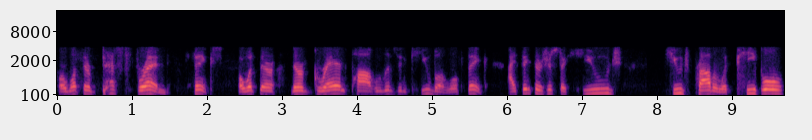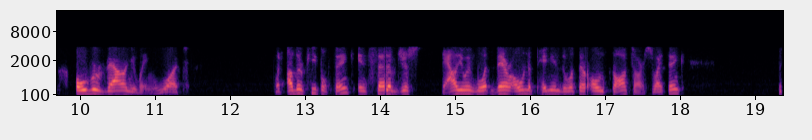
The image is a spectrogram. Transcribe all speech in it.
or what their best friend thinks or what their their grandpa who lives in Cuba will think. I think there's just a huge huge problem with people overvaluing what what other people think instead of just valuing what their own opinions and what their own thoughts are. So I think to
